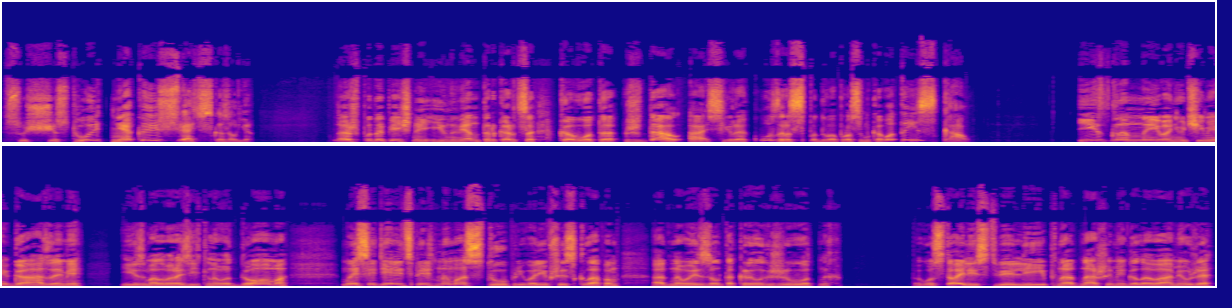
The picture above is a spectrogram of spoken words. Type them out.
существует некая связь, — сказал я. Наш подопечный инвентор, кажется, кого-то ждал, а Сиракузерс под вопросом кого-то искал. Изгнанные вонючими газами из маловыразительного дома, мы сидели теперь на мосту, привалившись клапом одного из золотокрылых животных. По густой листве лип над нашими головами уже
